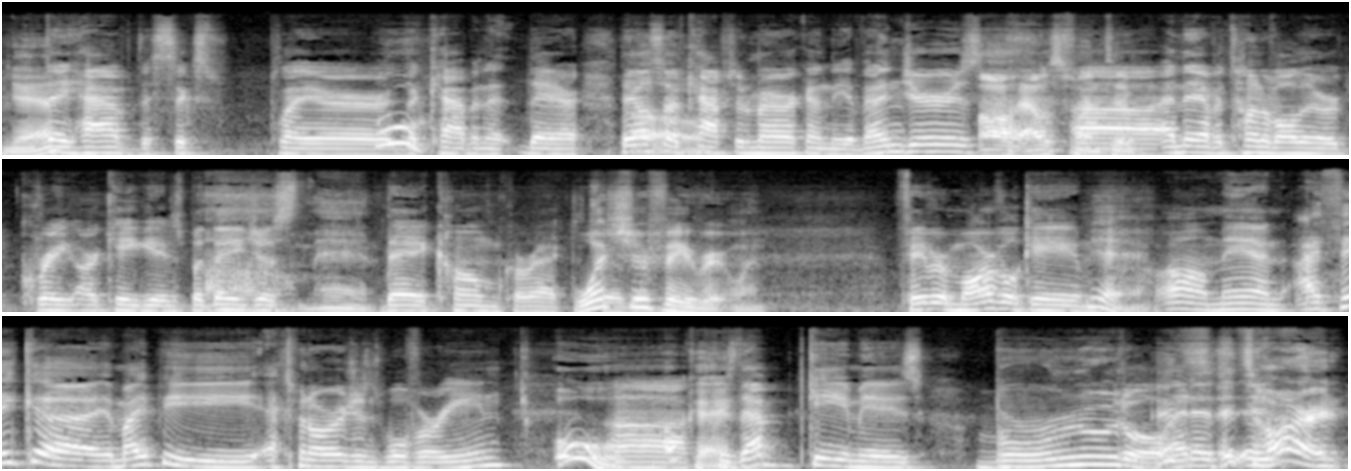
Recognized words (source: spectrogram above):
Yeah? They have the six player Ooh. the cabinet there. They also have Oh. Captain America and the Avengers. Oh, that was fun, too. Uh, and they have a ton of other great arcade games, but they Oh, just man. they come correct. What's your favorite one? favorite Marvel game? Yeah. Oh man, I think uh, it might be X Men Origins Wolverine. Ooh, okay. Because that game is brutal It's, and it's, it- hard,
